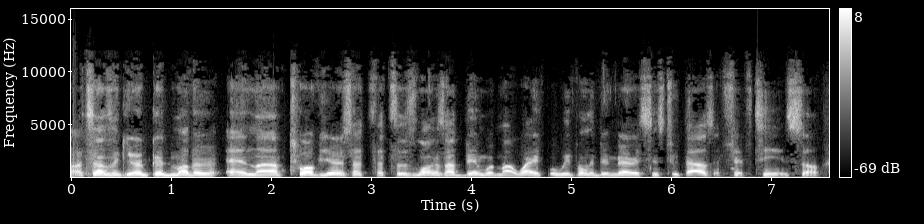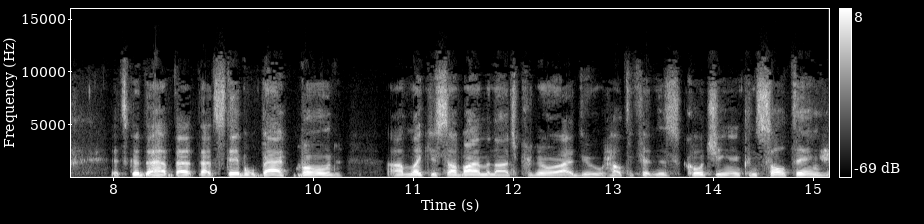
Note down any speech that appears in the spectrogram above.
Well, it sounds like you're a good mother, and uh, 12 years, that's, that's as long as I've been with my wife, but we've only been married since 2015, so it's good to have that, that stable backbone. Um, like yourself, I'm an entrepreneur. I do health and fitness coaching and consulting,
